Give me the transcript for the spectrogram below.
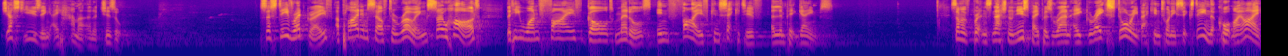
just using a hammer and a chisel. So Steve Redgrave applied himself to rowing so hard that he won five gold medals in five consecutive Olympic Games. Some of Britain's national newspapers ran a great story back in 2016 that caught my eye.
